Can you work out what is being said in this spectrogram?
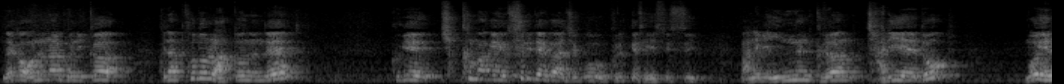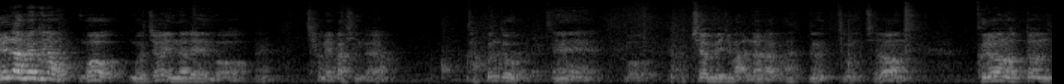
내가 어느 날 보니까 그냥 포도를 놔뒀는데 그게 시큼하게 술이 돼가지고 그렇게 돼 있을 수 있- 만약에 있는 그런 자리에도 뭐 예를 들면 그냥 뭐 뭐죠 옛날에 뭐 예? 참외밭인가요? 가끔도 예, 뭐 고치어 매지 말라라고 했던 것처럼 그런 어떤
